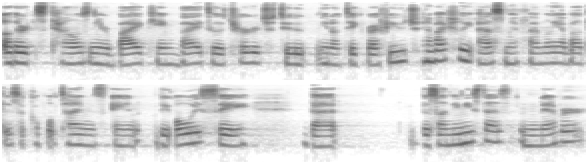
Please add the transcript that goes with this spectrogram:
other towns nearby came by to the church to you know take refuge and i've actually asked my family about this a couple times and they always say that the sandinistas never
